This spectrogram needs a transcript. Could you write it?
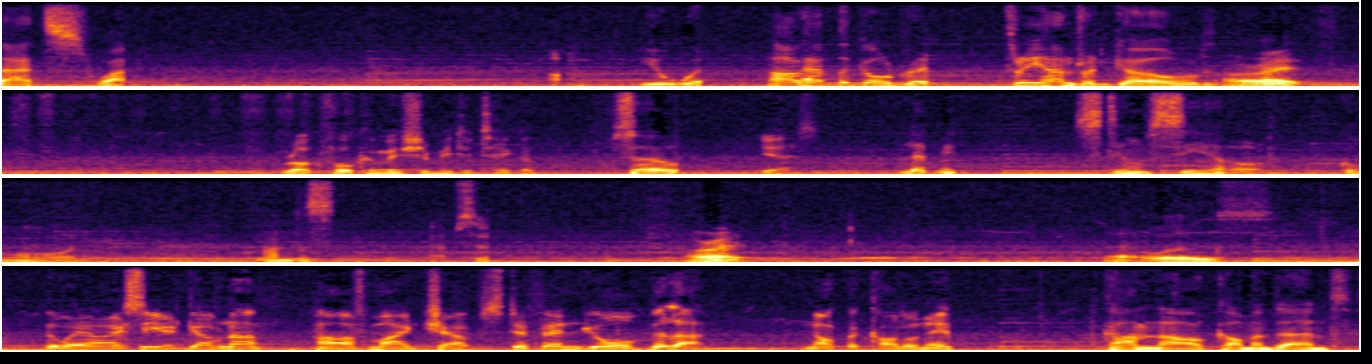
That's why. You will. I'll have the gold red. 300 gold. Alright. Rockfall commissioned me to take a. So, Yes. let me. Still sealed. Good. Understand. Absolutely. Alright. That was The way I see it, Governor, half my chaps defend your villa, not the colony. Come now, Commandant.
